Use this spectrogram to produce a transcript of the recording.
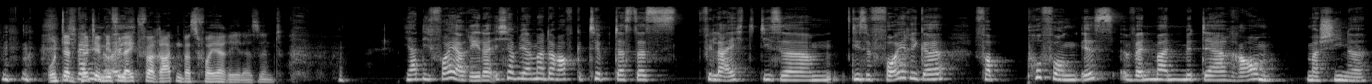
Und dann könnt ihr mir vielleicht verraten, was Feuerräder sind. Ja, die Feuerräder. Ich habe ja immer darauf getippt, dass das vielleicht diese, diese feurige Verpuffung ist, wenn man mit der Raummaschine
